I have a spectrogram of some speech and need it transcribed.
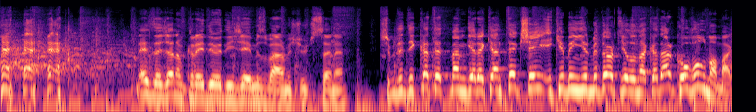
Neyse canım kredi ödeyeceğimiz varmış 3 sene. Şimdi dikkat etmem gereken tek şey 2024 yılına kadar kovulmamak.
